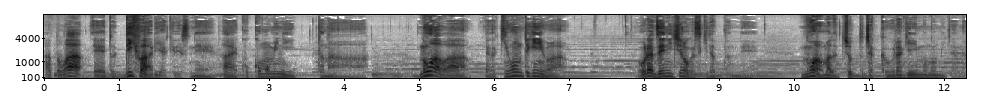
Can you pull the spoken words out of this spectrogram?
あとは、えっ、ー、と、ディファ有明ですね。はい。ここも見に行ったなノアは、なんか基本的には、俺は全日の方が好きだったんで、ノアはまだちょっと若干裏切り者みたいな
